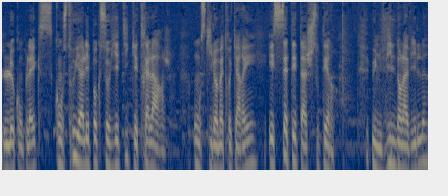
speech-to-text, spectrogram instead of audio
Le complexe, construit à l'époque soviétique, est très large, 11 km et 7 étages souterrains. Une ville dans la ville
